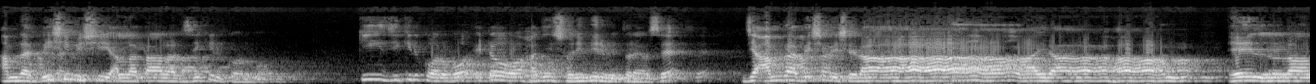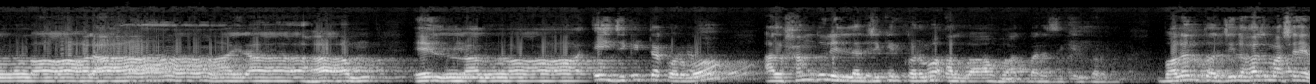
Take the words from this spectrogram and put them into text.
আমরা বেশি বেশি আল্লাহ তালার জিকির করব। কি জিকির করব? এটাও হাদিস শরীফের ভিতরে আছে। যে আমরা বেশি বেশি রাম এই জিকিরটা করব, আলহামদুলিল্লাহ জিকির করব, আল্লাহ আকবার জিকির করব। বলেন তো, জিলহজ মাসের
